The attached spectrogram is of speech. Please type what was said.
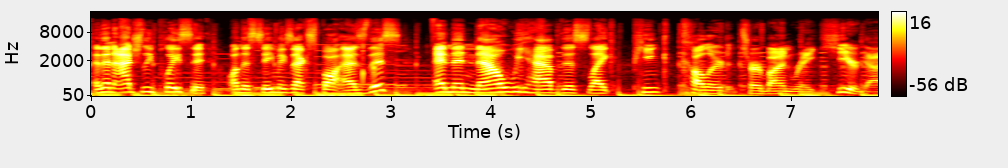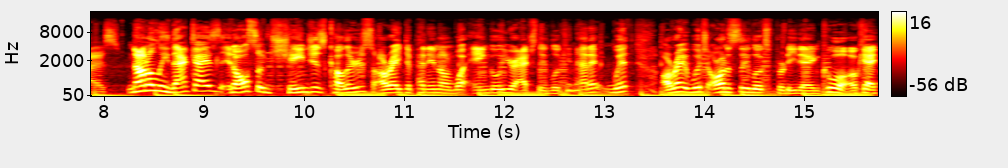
and then actually place it on the same exact spot as this. And then now we have this like pink colored turbine right here, guys. Not only that, guys, it also changes colors, all right, depending on what angle you're actually looking at it with, all right, which honestly looks pretty dang cool, okay?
